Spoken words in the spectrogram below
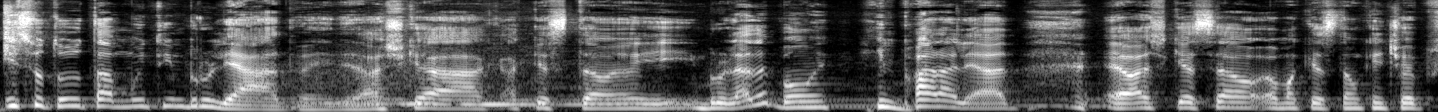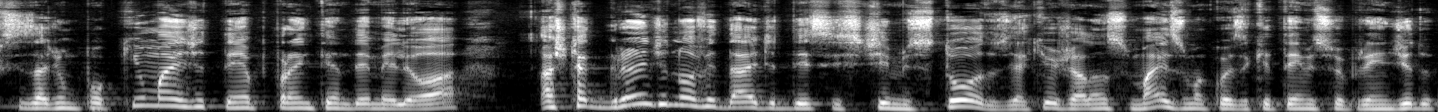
isso tudo tá muito embrulhado ainda. Eu acho que a, a questão. Embrulhado é bom, hein? Embaralhado. Eu acho que essa é uma questão que a gente vai precisar de um pouquinho mais de tempo para entender melhor Acho que a grande novidade desses times todos, e aqui eu já lanço mais uma coisa que tem me surpreendido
